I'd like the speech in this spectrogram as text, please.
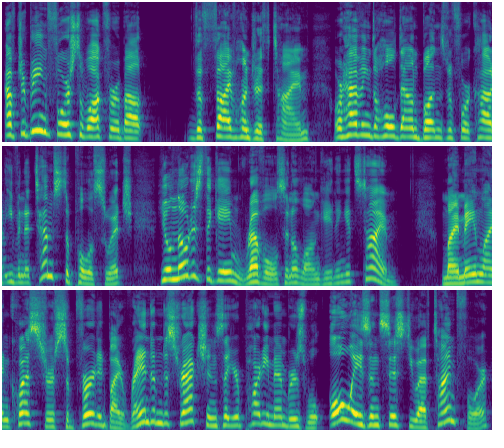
After being forced to walk for about the 500th time, or having to hold down buttons before Cloud even attempts to pull a switch, you'll notice the game revels in elongating its time. My mainline quests are subverted by random distractions that your party members will always insist you have time for.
